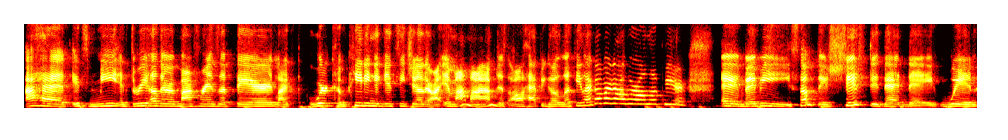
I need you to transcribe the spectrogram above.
I had it's me and three other of my friends up there. Like we're competing against each other. I, in my mind, I'm just all happy go lucky, like, oh my God, we're all up here. And baby, something shifted that day when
